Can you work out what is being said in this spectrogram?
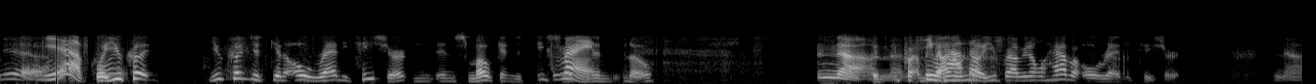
Yeah. yeah, of course. Well you could you could just get an old ratty t shirt and, and smoke in the t shirt Right. and you know No, but no, you no. See what I don't know, you probably don't have an old ratty t shirt. no.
